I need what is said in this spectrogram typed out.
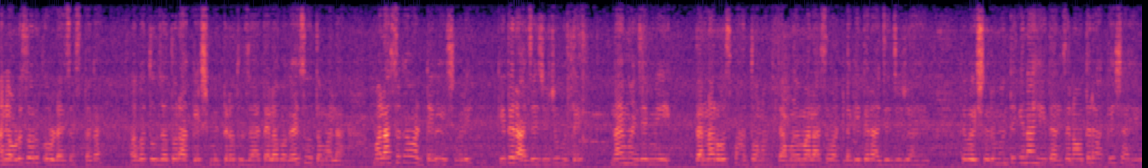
आणि एवढं जोरात ओरडायचं असतं का? अगं तुझा तो राकेश मित्र तुझा त्याला बघायचं होतं मला. मला असं का वाटतंय का ईश्वरी की ते राजे जिजू होते? नाही म्हणजे मी त्यांना रोज पाहतो ना त्यामुळे मला असं वाटलं की ते राजे जिजू आहेत. तर वैश्वरी म्हणते की नाही त्यांचं नाव तर राकेश आहे.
